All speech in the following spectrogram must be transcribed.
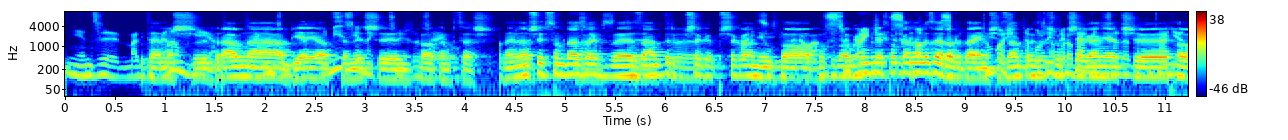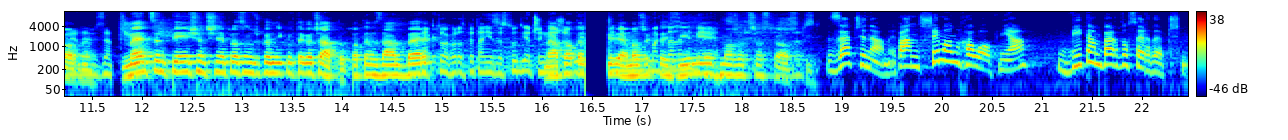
między Tutaj Magdaleną masz Biejat, Brauna, Bieja, coś kogo tam chcesz. W najnowszych sondażach jest Zandberg w przege- przegonił po, po chyba głównie po kanale Zero wydaje mi się. Zandberg zaczął przeganiać e, Hołownię. Mencen 57% użytkowników tego czatu, potem Zandberg, Jak to akurat pytanie ze studia, czy nie no a żałuje, potem nie wiem, może ktoś z Magdaleny innych, Biejat? może Trzaskowski. Zaczynamy. Pan Szymon Hołownia, witam bardzo serdecznie.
